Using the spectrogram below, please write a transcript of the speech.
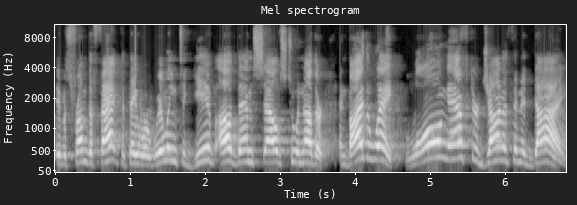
It was from the fact that they were willing to give of themselves to another. And by the way, long after Jonathan had died,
